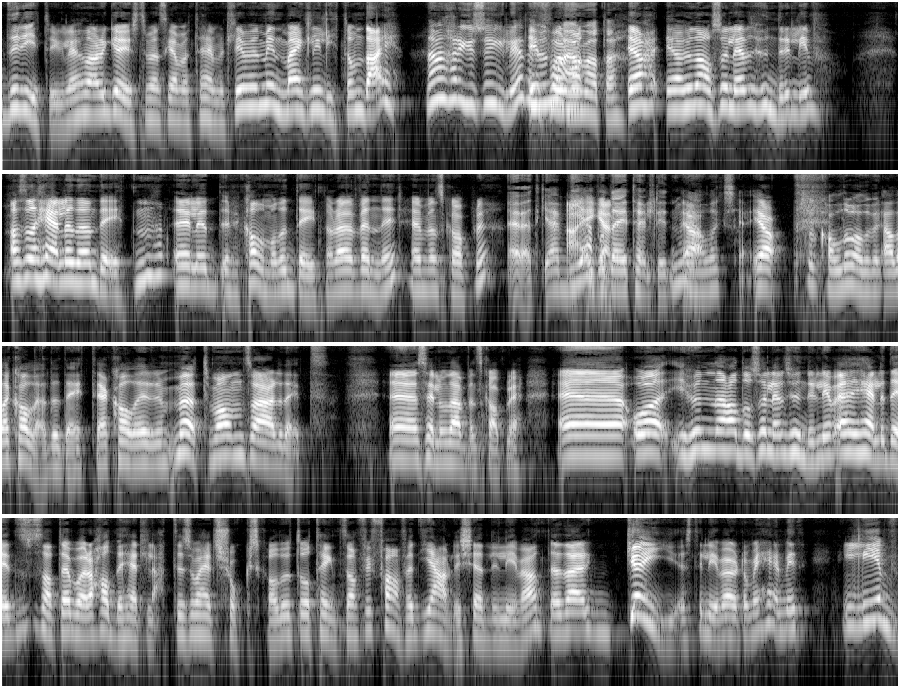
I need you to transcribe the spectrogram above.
Drithyggelig. Hun er det gøyeste mennesket jeg har møtt i hele mitt liv. Hun minner meg egentlig litt om deg. Nei, men herregud, så hyggelig. Det Hun må jeg møte. Ja, ja, hun har også levd 100 liv. Altså hele den daten, eller kaller man det date når det er venner? Eller vennskapelig? Jeg vet ikke, Vi er på date hele tiden, vi, Ja. Alex. Ja. Så kall det hva du vil. ja, da kaller jeg det date. Jeg kaller Møter man, så er det date. Eh, selv om det er vennskapelig. Eh, og hun hadde også levd 100 liv. Eh, Hele daten så satt jeg bare hadde helt lættis og var helt sjokkskadet og tenkte sånn fy faen, for et jævlig kjedelig liv jeg har hatt. Det er det gøyeste livet jeg har hørt om i hele mitt liv.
